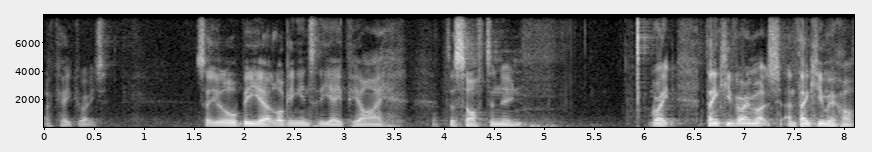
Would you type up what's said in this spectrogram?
Okay, great. So you'll be uh, logging into the API this afternoon. Great. Thank you very much. And thank you, Michal.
